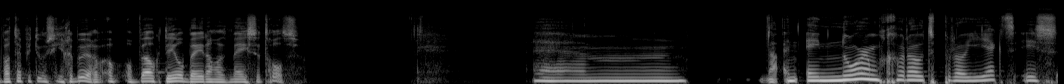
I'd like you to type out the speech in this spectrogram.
wat heb je toen zien gebeuren? Op, op welk deel ben je dan het meeste trots? Um, nou, een enorm groot project is,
